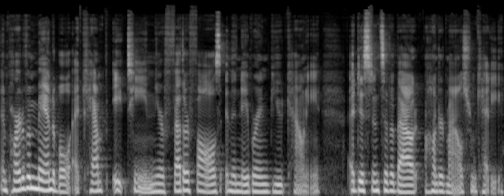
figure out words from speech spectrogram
and part of a mandible at Camp 18 near Feather Falls in the neighboring Butte County, a distance of about 100 miles from Keddie.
